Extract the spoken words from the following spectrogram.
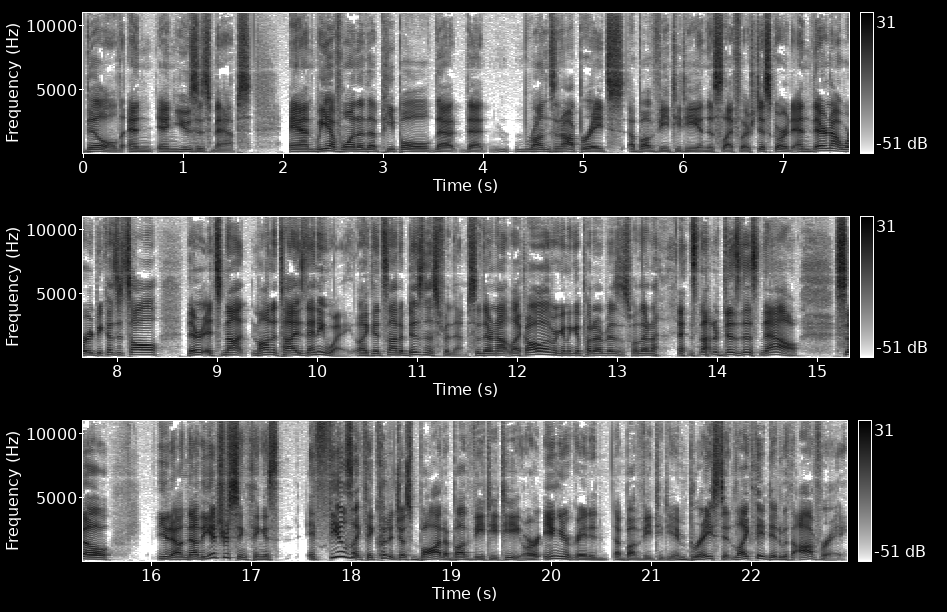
build and, and uses maps. And we have one of the people that that runs and operates above VTT in the Sly Flourish Discord, and they're not worried because it's all there. It's not monetized anyway. Like it's not a business for them, so they're not like, oh, we're going to get put out of business. Well, they're not. It's not a business now. So you know, now the interesting thing is it feels like they could have just bought above VTT or integrated above VTT, embraced it like they did with Avrae.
